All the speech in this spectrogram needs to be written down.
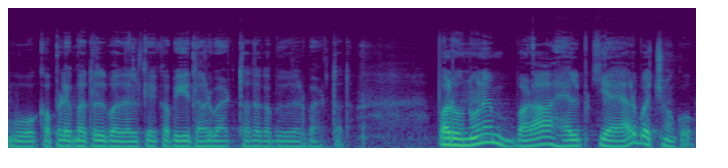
वो कपड़े बदल बदल के कभी इधर बैठता था, कभी उधर बैठता था। पर उन्होंने बड़ा हेल्प किया यार बच्चों को।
